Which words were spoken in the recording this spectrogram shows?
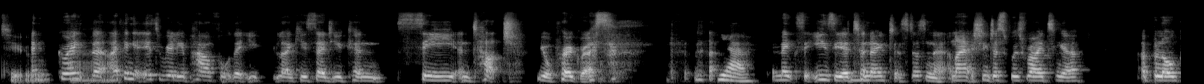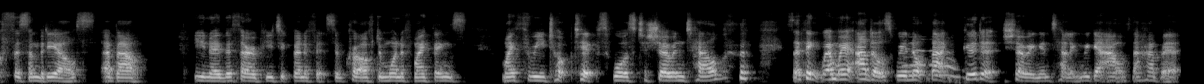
too. And great uh, that I think it is really powerful that you like you said you can see and touch your progress yeah. it makes it easier to mm-hmm. notice doesn't it? And i actually just was writing a, a blog for somebody else about you know the therapeutic benefits of craft. And one of my things my three top tips was to show and tell. Because i think when we're adults we're not that good at showing and telling. We get out of the habit.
